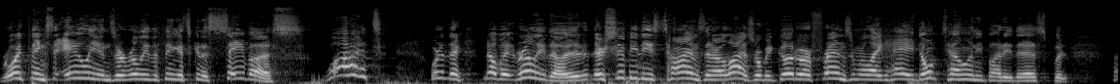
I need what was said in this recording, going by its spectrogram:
Roy thinks aliens are really the thing that's going to save us. What? What are they? No, but really though, there should be these times in our lives where we go to our friends and we're like, "Hey, don't tell anybody this, but uh,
